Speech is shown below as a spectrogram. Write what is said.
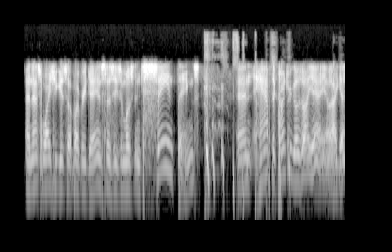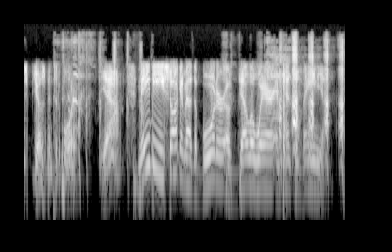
And that's why she gets up every day and says these are the most insane things. and half the country goes, "Oh yeah, yeah, I guess Joe's been to the border." yeah, maybe he's talking about the border of Delaware and Pennsylvania.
